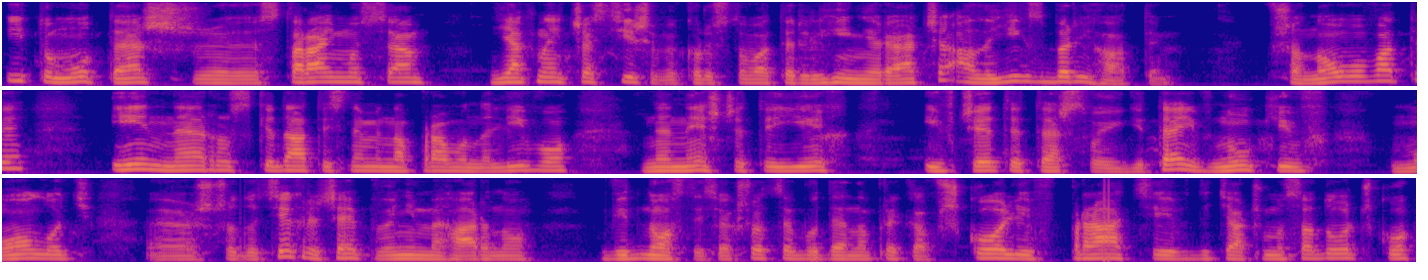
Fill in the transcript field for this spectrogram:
і тому теж е, стараємося якнайчастіше використовувати релігійні речі, але їх зберігати, вшановувати і не розкидатись ними направо-наліво, не нищити їх і вчити теж своїх дітей, внуків, молодь. Е, що до цих речей повинні ми гарно відноситися. Якщо це буде, наприклад, в школі, в праці, в дитячому садочку,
